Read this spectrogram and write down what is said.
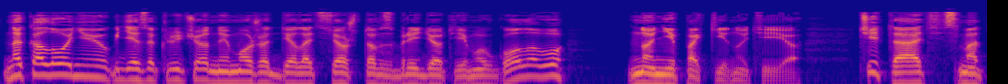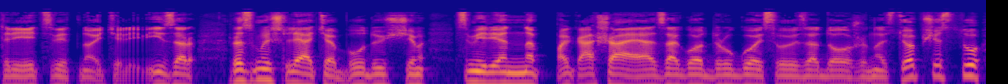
на колонию, где заключенный может делать все, что взбредет ему в голову, но не покинуть ее, читать, смотреть цветной телевизор, размышлять о будущем, смиренно погашая за год-другой свою задолженность обществу,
